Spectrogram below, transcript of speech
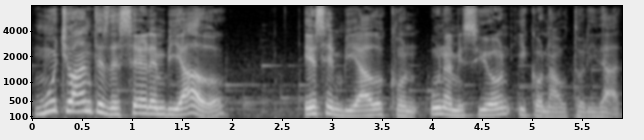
mucho antes de ser enviado, es enviado con una misión y con autoridad.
